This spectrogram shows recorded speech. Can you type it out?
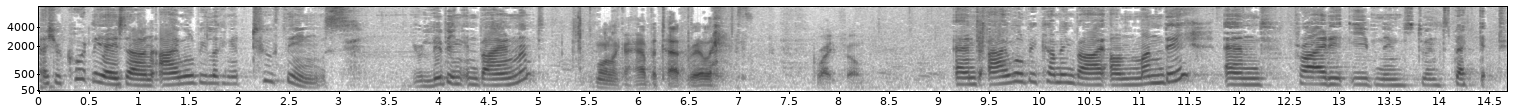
As your court liaison, I will be looking at two things your living environment, More like a habitat, really. Great film. and I will be coming by on Monday and Friday evenings to inspect it.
